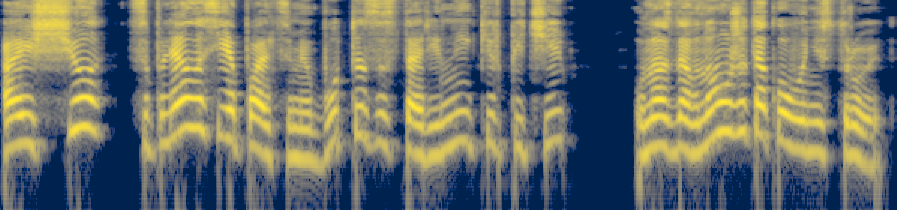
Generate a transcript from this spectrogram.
А еще цеплялась я пальцами, будто за старинные кирпичи. У нас давно уже такого не строят.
